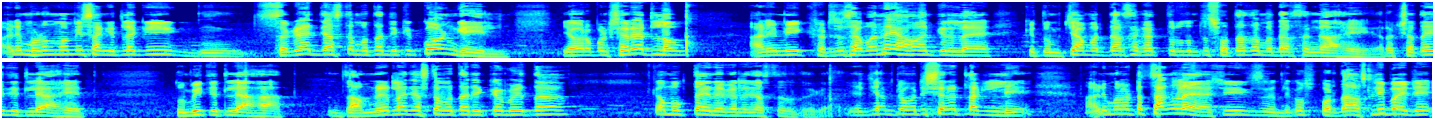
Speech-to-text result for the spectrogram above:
आणि म्हणून मग मी सांगितलं की सगळ्यात जास्त मताधिक्य कोण घेईल? यावर आपण शर्यत लावू. आणि मी खडसे साहेबांनाही आवाहन केलेलं आहे की तुमच्या मतदारसंघात तर तुमचा स्वतःचा मतदारसंघ आहे. रक्षताही तिथले आहेत. तुम्ही तिथले आहात. जामनेरला जास्त मताधिक्य मिळतं का मुक्ताईनगरला जास्त का याची आमच्यामध्ये शर्यत लागलेली आहे. आणि मला वाटतं चांगलं आहे. अशी स्पर्धा असली पाहिजे.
